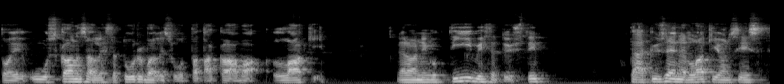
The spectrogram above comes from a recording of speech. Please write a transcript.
toi uusi kansallista turvallisuutta takaava laki. Meillä on niin kuin tiivistetysti, tämä kyseinen laki on siis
